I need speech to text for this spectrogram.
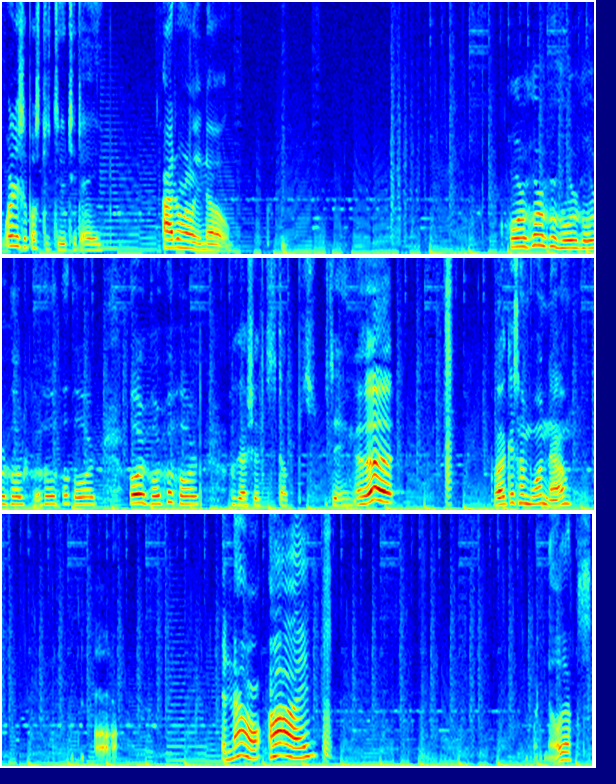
What are you supposed to do today? I don't really know. Okay, I should stop saying. Well, I guess I'm one now. And now I'm. No, that's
